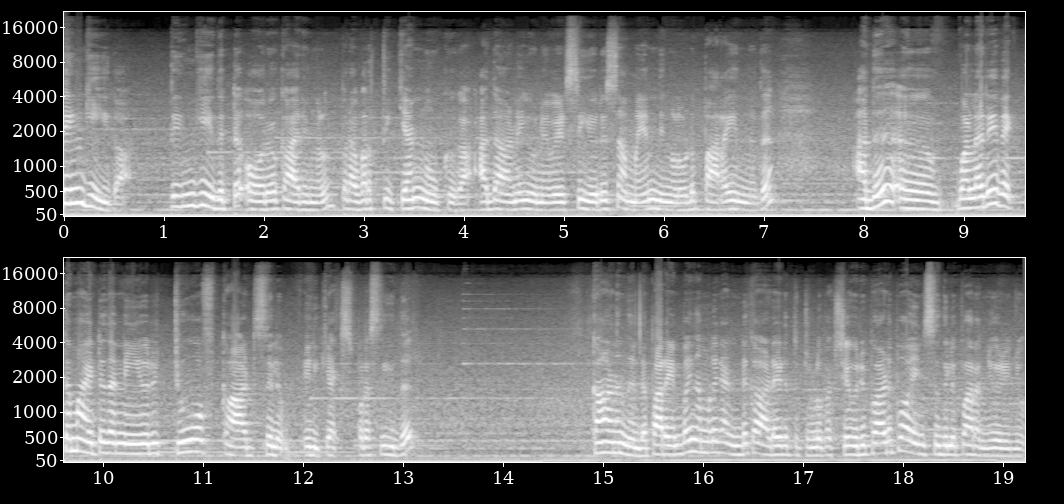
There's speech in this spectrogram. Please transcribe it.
തിങ്ക് ചെയ്യുക. തിങ്ക് ചെയ്തിട്ട് ഓരോ കാര്യങ്ങളും പ്രവർത്തിക്കാൻ നോക്കുക. അതാണ് യൂണിവേഴ്സ് ഈ ഒരു സമയം നിങ്ങളോട് പറയുന്നത്. അത് വളരെ വ്യക്തമായിട്ട് തന്നെ ഈ ഒരു ടു ഓഫ് കാർഡ്സിലും എനിക്ക് എക്സ്പ്രസ് ചെയ്ത് കാണുന്നുണ്ട്. പറയുമ്പോൾ നമ്മൾ രണ്ട് കാർഡ് എടുത്തിട്ടുള്ളൂ. പക്ഷേ ഒരുപാട് പോയിന്റ്സ് ഇതിൽ പറഞ്ഞു കഴിഞ്ഞു.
